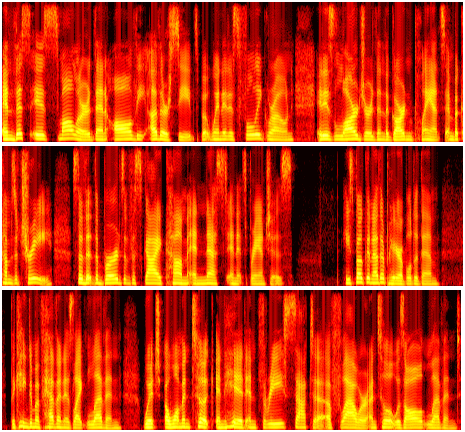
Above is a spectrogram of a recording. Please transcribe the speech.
And this is smaller than all the other seeds, but when it is fully grown, it is larger than the garden plants and becomes a tree, so that the birds of the sky come and nest in its branches. He spoke another parable to them. The kingdom of heaven is like leaven, which a woman took and hid in three sata of flour until it was all leavened.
